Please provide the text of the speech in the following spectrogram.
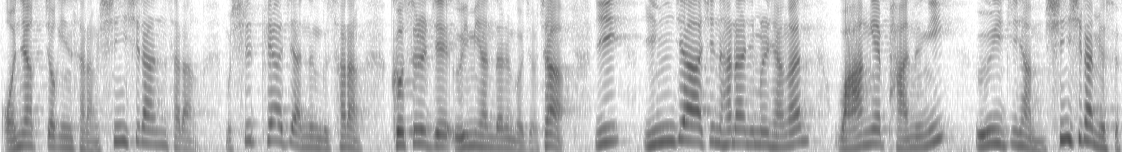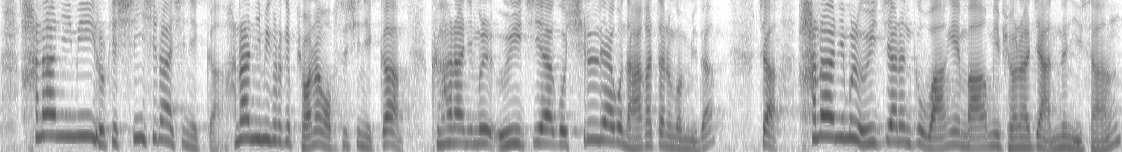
언약적인 사랑, 신실한 사랑, 뭐 실패하지 않는 그 사랑 그것을 이제 의미한다는 거죠. 자, 이 인자하신 하나님을 향한 왕의 반응이 의지함, 신실함이었어요. 하나님이 이렇게 신실하시니까, 하나님이 그렇게 변함 없으시니까 그 하나님을 의지하고 신뢰하고 나아갔다는 겁니다. 자, 하나님을 의지하는 그 왕의 마음이 변하지 않는 이상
